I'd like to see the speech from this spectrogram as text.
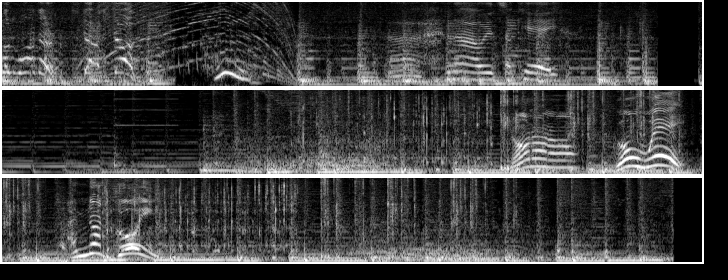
cold water! Stop, stop! Uh, ah, now it's okay. No, no, no. Go away. I'm not going.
